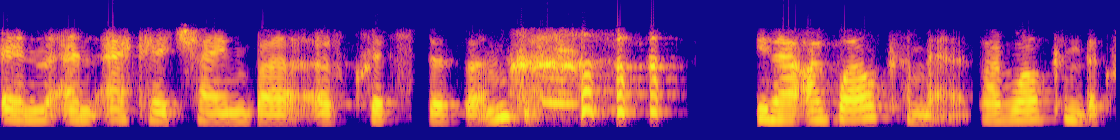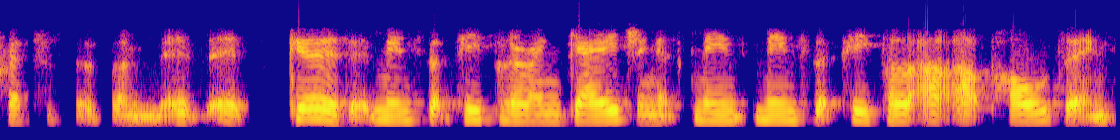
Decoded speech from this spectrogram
in an echo chamber of criticism. you know, I welcome it. I welcome the criticism. It, it's good. It means that people are engaging. It mean, means that people are upholding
